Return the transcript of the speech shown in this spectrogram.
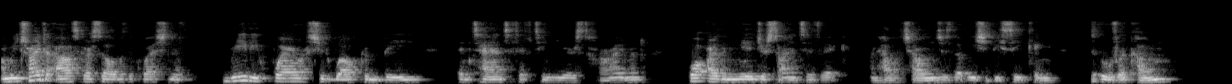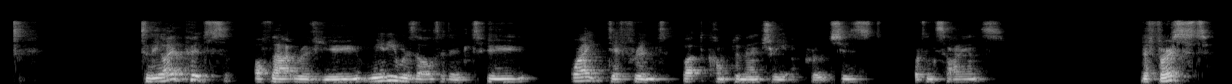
And we tried to ask ourselves the question of really where should Wellcome be in 10 to 15 years' time? And what are the major scientific and health challenges that we should be seeking to overcome? So the outputs of that review really resulted in two quite different but complementary approaches to supporting science. The first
